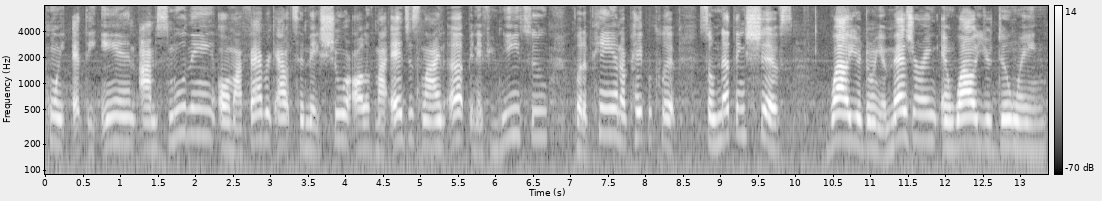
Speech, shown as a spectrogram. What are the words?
point at the end. I'm smoothing all my fabric out to make sure all of my edges line up. And if you need to put a pen or paper clip so nothing shifts while you're doing your measuring and while you're doing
